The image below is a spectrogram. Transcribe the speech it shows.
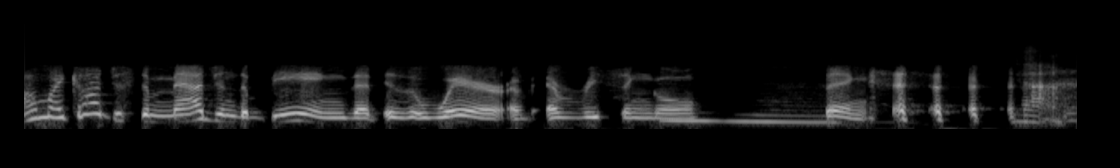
oh my god just imagine the being that is aware of every single mm. thing yeah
